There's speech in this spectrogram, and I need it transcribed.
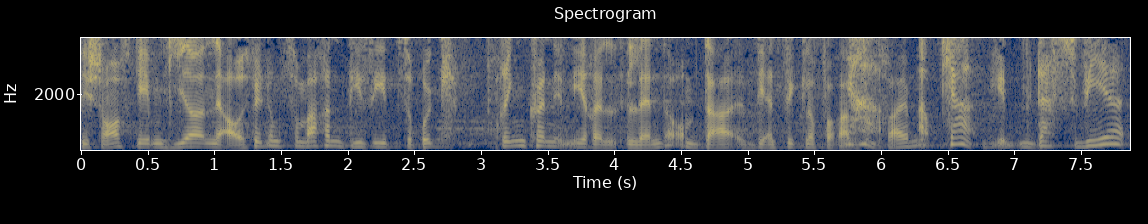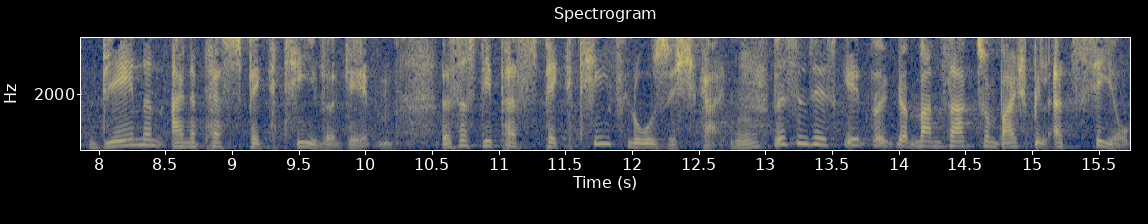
die Chance geben, hier eine Ausbildung zu machen, die sie zurückbringen können in ihre Länder, um da die Entwicklung voranzutreiben? Ja, ja, dass wir denen eine Perspektive geben. Das ist die Perspektivlosigkeit. Mhm. Wissen Sie, es geht, man sagt zum Beispiel Erziehung.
